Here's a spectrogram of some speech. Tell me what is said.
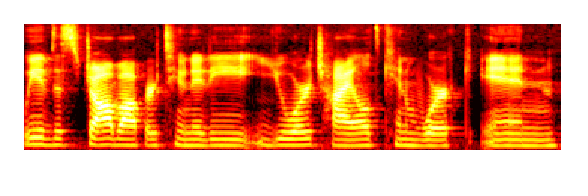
we have this job opportunity. Your child can work in,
